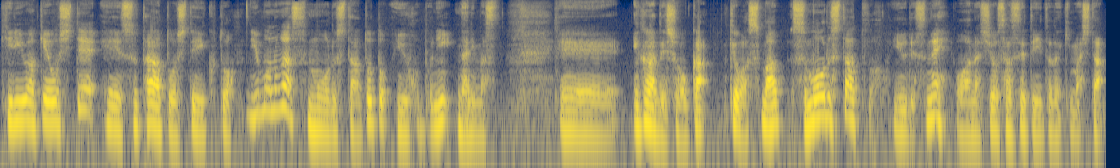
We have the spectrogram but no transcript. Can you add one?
切り分けをして、えスタートしていくというものがスモールスタートということになります。えー、いかがでしょうか？今日はスマスモールスタートというですね、お話をさせていただきました。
